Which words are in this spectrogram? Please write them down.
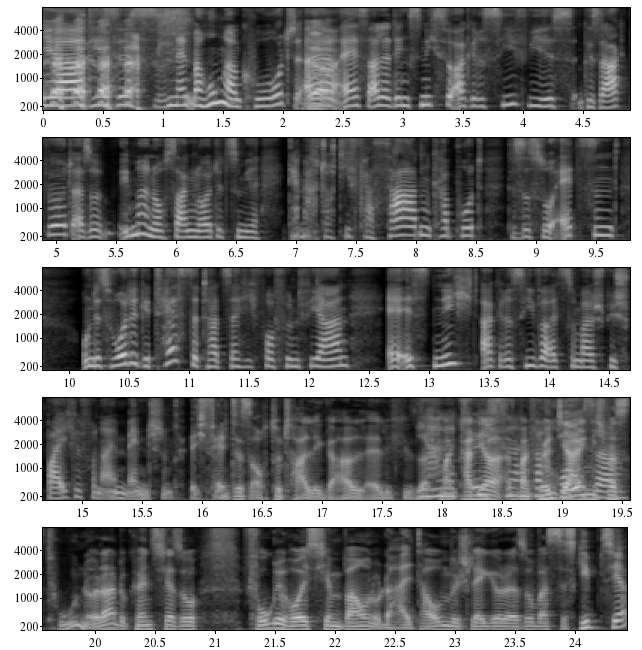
Ja, dieses nennt man Hungerkot. Ja. Äh, er ist allerdings nicht so aggressiv, wie es gesagt wird. Also immer noch sagen Leute zu mir, der macht doch die Fassaden kaputt. Das ist so ätzend. Und es wurde getestet tatsächlich vor fünf Jahren. Er ist nicht aggressiver als zum Beispiel Speichel von einem Menschen. Ich fände das auch total egal, ehrlich gesagt. Ja, man kann ja, es man könnte ja eigentlich was tun, oder? Du könntest ja so Vogelhäuschen bauen oder halt Taubenbeschläge oder sowas. Das gibt's ja.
